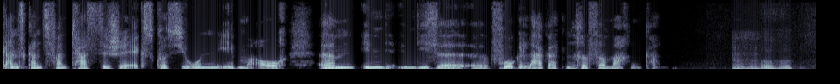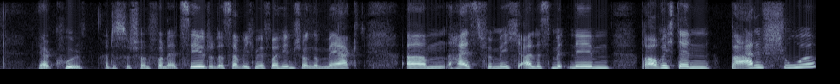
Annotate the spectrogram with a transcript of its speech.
ganz, ganz fantastische Exkursionen eben auch ähm, in, in diese äh, vorgelagerten Riffe machen kann. Mhm. Mhm. Ja, cool. Hattest du schon von erzählt und das habe ich mir vorhin schon gemerkt. Ähm, heißt für mich alles mitnehmen. Brauche ich denn Badeschuhe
